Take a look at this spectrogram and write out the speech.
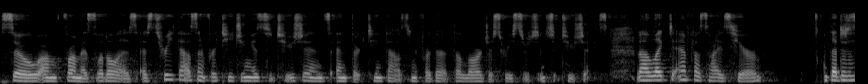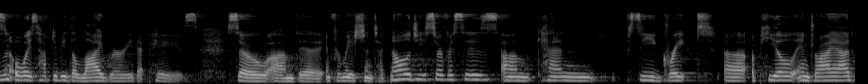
So um, from as little as, as 3,000 for teaching institutions and 13,000 for the, the largest research institutions. And I'd like to emphasize here that it doesn't always have to be the library that pays. So um, the information technology services um, can see great uh, appeal in Dryad,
